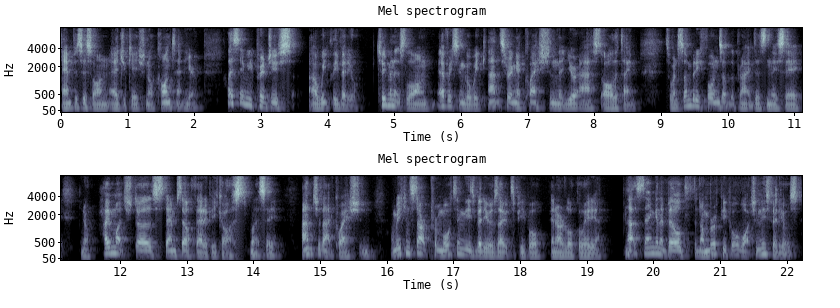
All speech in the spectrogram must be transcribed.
emphasis on educational content here. Let's say we produce a weekly video, two minutes long, every single week, answering a question that you're asked all the time. So when somebody phones up the practice and they say, you know, how much does stem cell therapy cost? Let's say, answer that question. And we can start promoting these videos out to people in our local area. That's then going to build the number of people watching these videos.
